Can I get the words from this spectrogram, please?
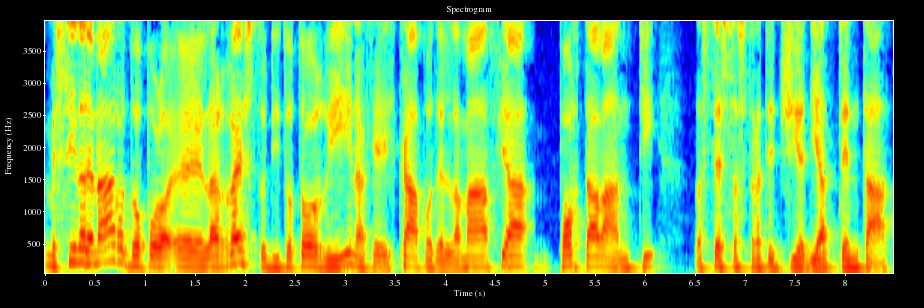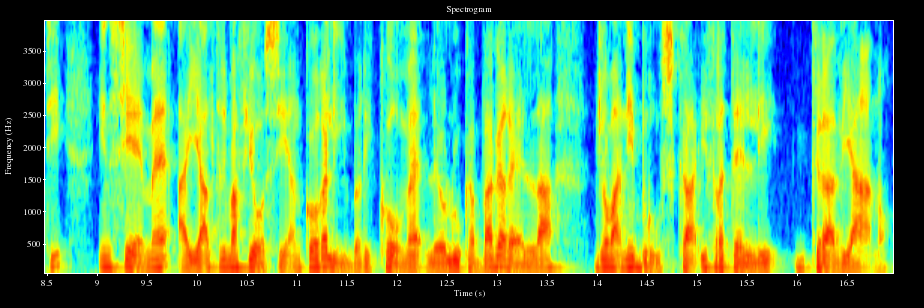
Messina Denaro, dopo eh, l'arresto di Totò Riina, che è il capo della mafia, porta avanti la stessa strategia di attentati insieme agli altri mafiosi ancora liberi come Leoluca Bagarella, Giovanni Brusca, i fratelli Graviano.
